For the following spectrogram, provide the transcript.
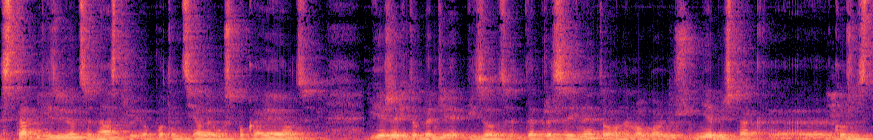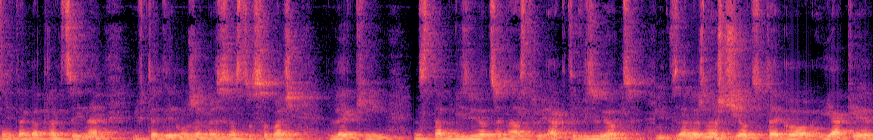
stabilizujące nastrój o potencjale uspokajającym. Jeżeli to będzie epizod depresyjny, to one mogą już nie być tak e, korzystne i tak atrakcyjne i wtedy możemy zastosować leki stabilizujące nastrój, aktywizujące. W zależności od tego, jakie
